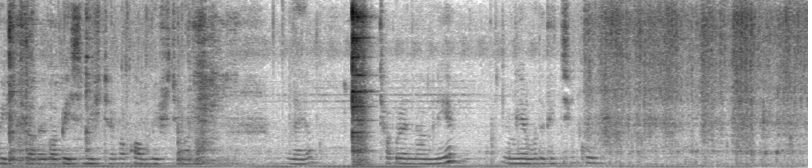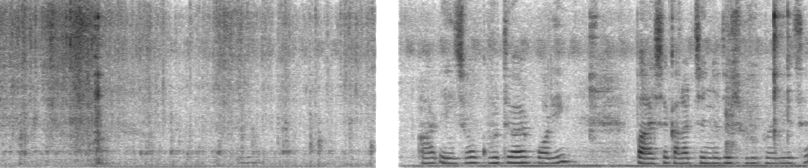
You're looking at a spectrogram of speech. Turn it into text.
মিষ্টি হবে বা বেশি মিষ্টি হবে বা কম মিষ্টি হবে। যাই হোক, ঠাকুরের নাম নিয়ে আমি এর মধ্যে দিচ্ছি গুড়। এই সব ঘুরতে দেওয়ার পরেই পায়েসে কালার চেঞ্জ হতে শুরু করে দিয়েছে।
